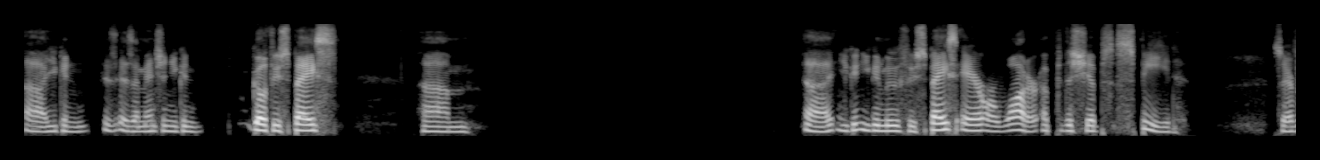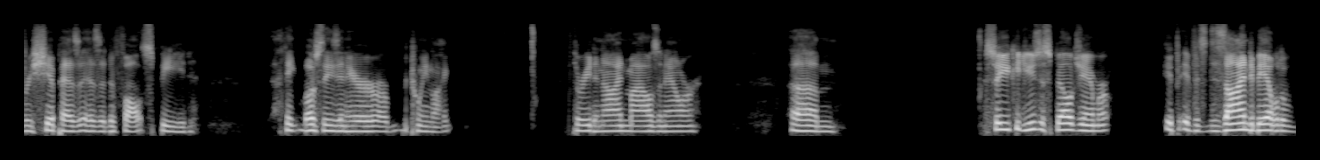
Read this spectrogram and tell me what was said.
uh, you can, as, as, I mentioned, you can go through space. Um, uh, you can you can move through space, air, or water up to the ship's speed. So every ship has has a default speed. I think most of these in here are between like three to nine miles an hour. Um, so you could use a spell jammer if, if it's designed to be able to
